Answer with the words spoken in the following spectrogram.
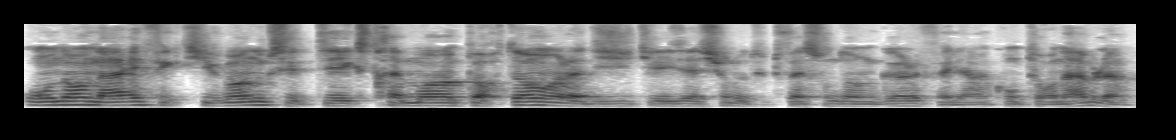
On en a effectivement. Nous, c'était extrêmement important. La digitalisation, de toute façon, dans le golf, elle est incontournable.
